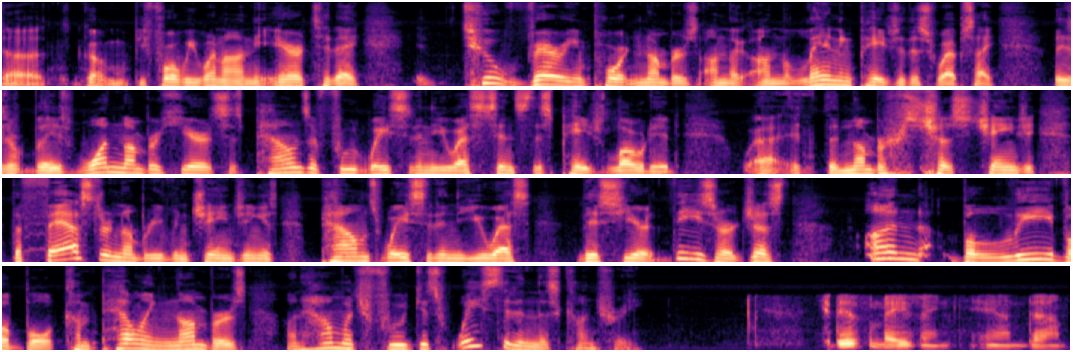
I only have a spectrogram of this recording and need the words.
uh, go, before we went on the air today, two very important numbers on the on the landing page of this website. There's a, there's one number here. It says pounds of food wasted in the U.S. since this page loaded. Uh, it, the number is just changing. The faster number, even changing, is pounds wasted in the U.S. this year. These are just unbelievable, compelling numbers on how much food gets wasted in this country. It is amazing, and um,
